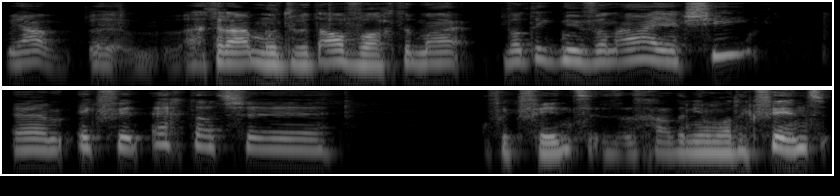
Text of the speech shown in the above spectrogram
ja, uiteraard moeten we het afwachten. Maar wat ik nu van Ajax zie, ehm, ik vind echt dat ze, of ik vind, het gaat er niet om wat ik vind,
